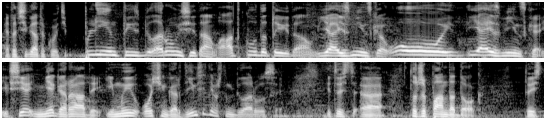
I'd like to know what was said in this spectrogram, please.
это всегда такой, типа, блин, ты из Беларуси, там, откуда ты, там, я из Минска, ой, я из Минска. И все мега рады. И мы очень гордимся тем, что мы белорусы. И то есть э, тот же Панда Дог. То есть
